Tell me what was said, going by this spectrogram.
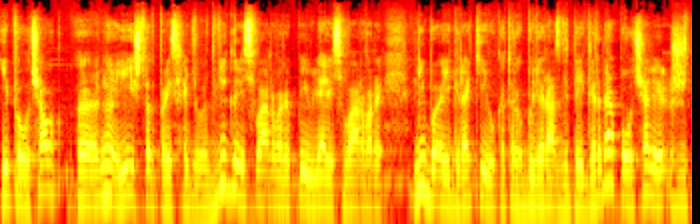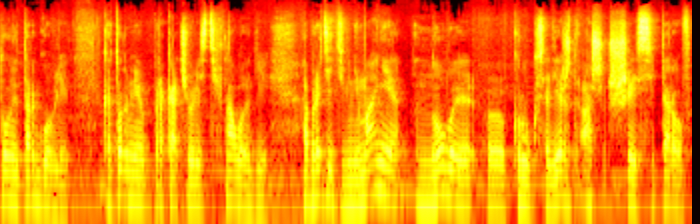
и получал, э, ну и что-то происходило. Двигались варвары, появлялись варвары, либо игроки, у которых были развитые города, получали жетоны торговли, которыми прокачивались технологии. Обратите внимание, новый э, круг содержит аж 6 секторов.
